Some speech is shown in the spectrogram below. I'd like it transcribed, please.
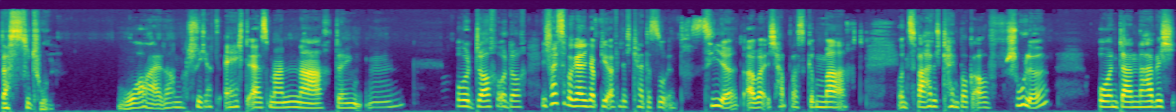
das zu tun. Boah, da muss ich jetzt echt erstmal nachdenken. Oh doch, oh doch. Ich weiß aber gar nicht, ob die Öffentlichkeit das so interessiert, aber ich habe was gemacht. Und zwar hatte ich keinen Bock auf Schule. Und dann habe ich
